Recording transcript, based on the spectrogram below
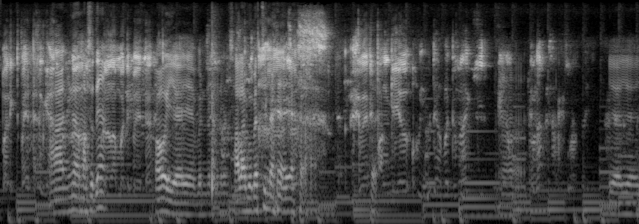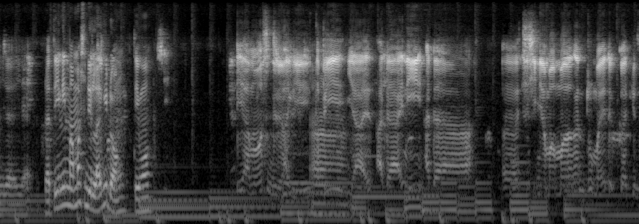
balik ke Medan kan Ah, enggak, maksudnya- udah lama di Medan Oh iya iya bener bener. Salah gue berarti nanya ya. akhirnya dipanggil oh ya udah Bandung lagi enak Iya iya iya iya. Berarti ini mama sendiri lagi dong, Timo? Ada ini ada eh, cicinya mama kan rumahnya dekat gitu.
